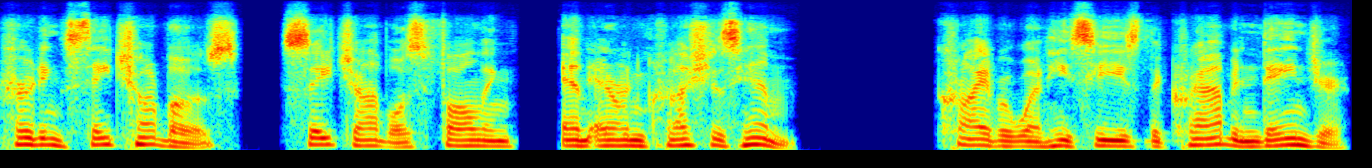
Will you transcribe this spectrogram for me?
hurting Psychobos, Psychobos falling, and Aaron crushes him. Khyber when he sees the crab in danger,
